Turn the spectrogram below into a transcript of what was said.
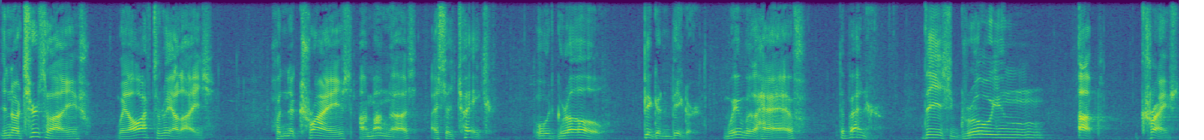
In our church life, we all have to realize when the Christ among us as a twig would grow bigger and bigger, we will have the banner. This growing up Christ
